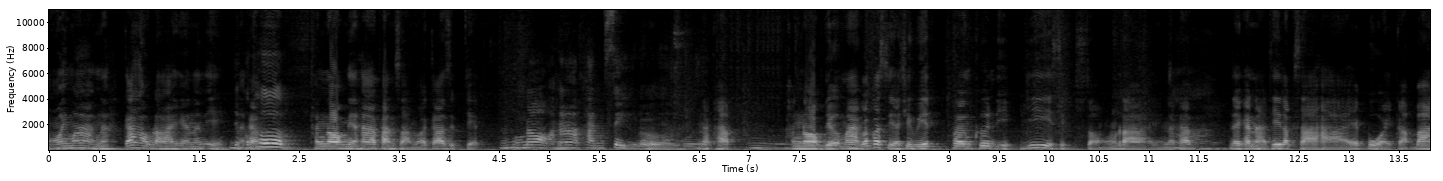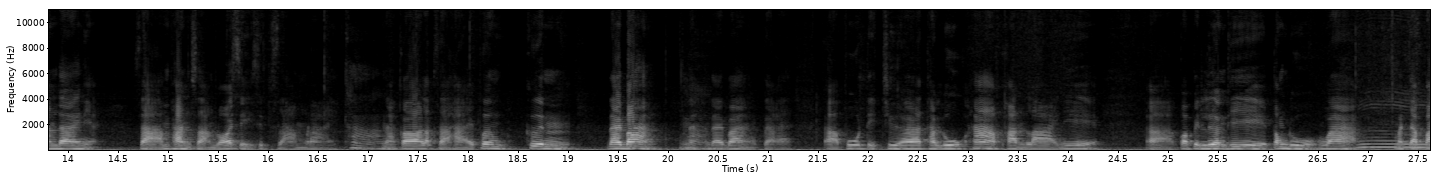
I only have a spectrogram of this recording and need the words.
น้อยมากนะ9รายแค่นั้นเองเดี๋ยวนะก็ครับเพิ่มข้างนอกเนี่ย5,397 ข้างนอกห้าพันสี่เลเอยออะดูสินะครับอืมข้างนอกเยอะมากแล้วก็เสียชีวิตเพิ่มขึ้นอีก 22 รายนะครับค่ะในขณะที่รักษาหายป่วยกลับบ้านได้เนี่ย 3,343 รายค่ะนะก็รักษาหายเพิ่มขึ้นได้บ้างนะค่ะได้บ้างแต่อ่าผู้ติดเชื้อทะลุ 5,000 รายนี่อ่าก็เป็นเรื่องที่ต้องดูว่ามันจะไป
